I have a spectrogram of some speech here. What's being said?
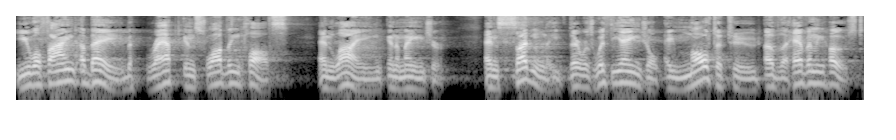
You will find a babe wrapped in swaddling cloths and lying in a manger. And suddenly there was with the angel a multitude of the heavenly host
